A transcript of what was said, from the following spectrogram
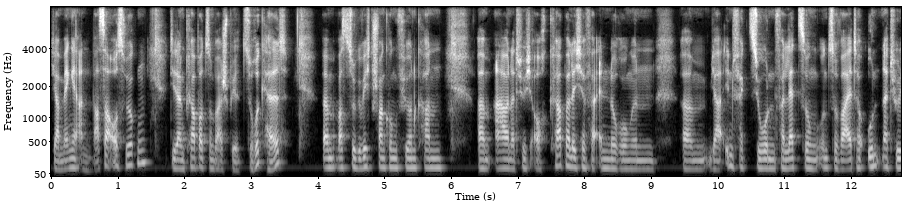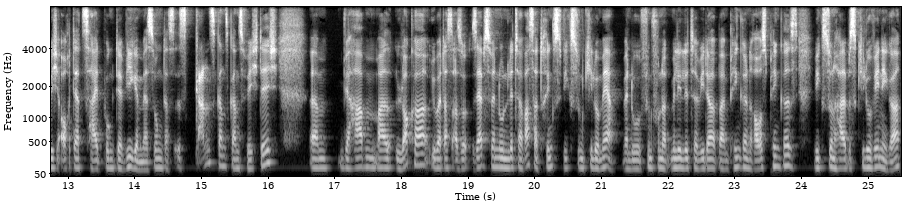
ja, Menge an Wasser auswirken, die dein Körper zum Beispiel zurückhält, ähm, was zu Gewichtsschwankungen führen kann, ähm, aber natürlich auch körperliche Veränderungen, ähm, ja, Infektionen, Verletzungen und so weiter und natürlich auch der Zeitpunkt der Wiegemessung. Das ist ganz, ganz, ganz wichtig. Ähm, wir haben mal locker über das, also selbst wenn du einen Liter Wasser trinkst, wiegst du ein Kilo mehr. Wenn du 500 Milliliter wieder beim Pinkeln rauspinkelst, wiegst du ein halbes Kilo weniger.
